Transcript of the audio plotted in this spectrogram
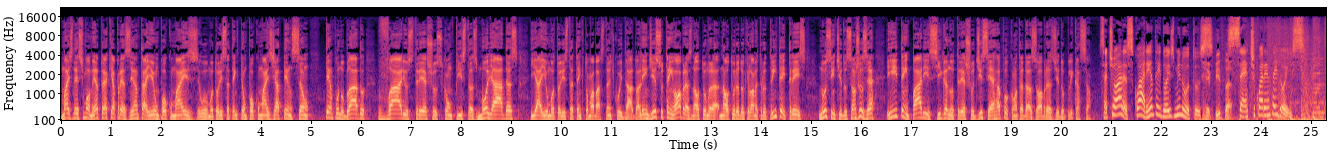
mas neste momento é que apresenta aí um pouco mais, o motorista tem que ter um pouco mais de atenção tempo nublado, vários trechos com pistas molhadas e aí o motorista tem que tomar bastante cuidado. Além disso, tem obras na altura, na altura do quilômetro 33 no sentido São José e tem pare e siga no trecho de serra por conta das obras de duplicação. 7 horas 42 minutos. Repita. 7h42.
